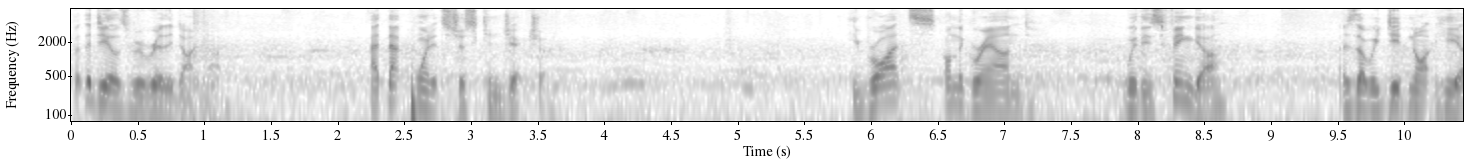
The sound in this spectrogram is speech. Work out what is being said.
But the deal is, we really don't know. At that point, it's just conjecture. He writes on the ground with his finger as though he did not hear.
